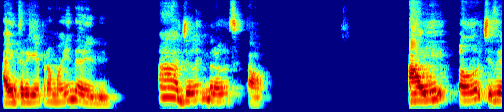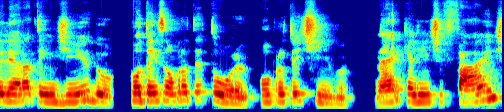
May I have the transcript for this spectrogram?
Aí entreguei pra mãe dele. Ah, de lembrança e tal. Aí, antes ele era atendido contenção protetora ou protetiva, né? Que a gente faz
